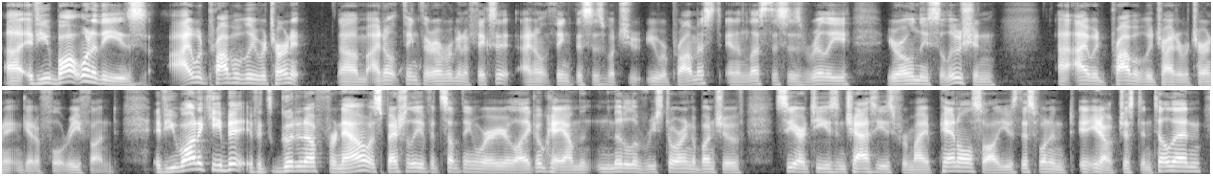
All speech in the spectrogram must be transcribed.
Uh, if you bought one of these, I would probably return it. Um, I don't think they're ever going to fix it. I don't think this is what you, you were promised. And unless this is really your only solution, I would probably try to return it and get a full refund. If you want to keep it, if it's good enough for now, especially if it's something where you're like, okay, I'm in the middle of restoring a bunch of CRTs and chassis for my panel, so I'll use this one and you know just until then.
